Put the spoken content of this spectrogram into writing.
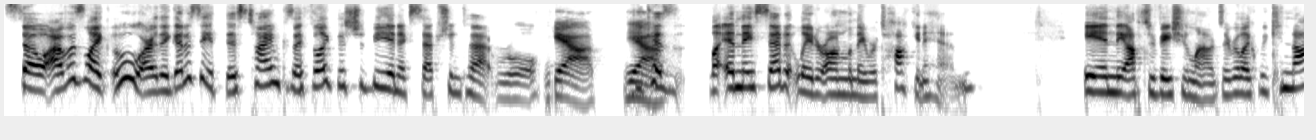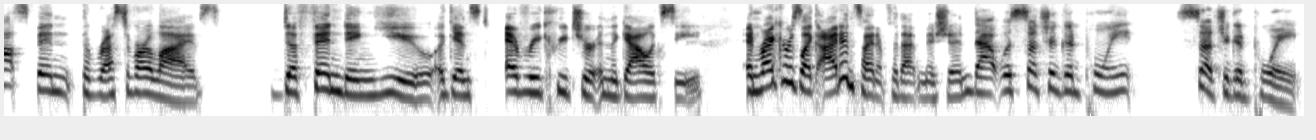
So I was like, ooh, are they going to say it this time? Because I feel like this should be an exception to that rule. Yeah. Yeah. Because, and they said it later on when they were talking to him in the observation lounge. They were like, we cannot spend the rest of our lives defending you against every creature in the galaxy. And Riker's like, I didn't sign up for that mission. that was such a good point. Such a good point.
